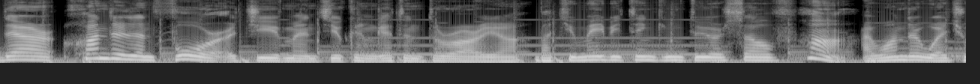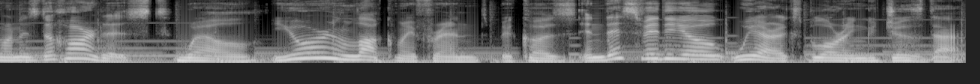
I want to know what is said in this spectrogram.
there are 104 achievements you can get in Terraria. But you may be thinking to yourself, huh, I wonder which one is the hardest. Well, you're in luck my friend, because in this video, we are exploring just that.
